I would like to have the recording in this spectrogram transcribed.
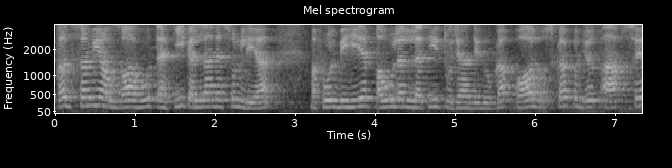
قد سمع اللہ، تحقیق اللہ نے سن لیا۔ مفعول بھی ہے، قول اللتی تجادلو کا قول اس کا جو آپ سے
